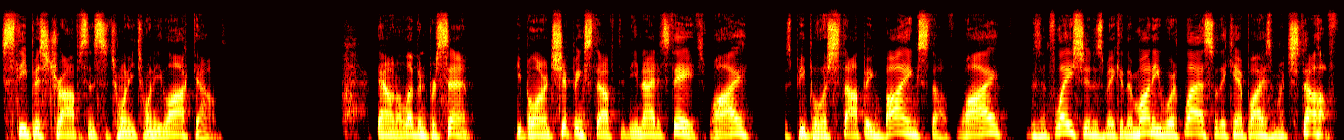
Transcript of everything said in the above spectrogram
steepest drop since the 2020 lockdowns. Down 11%. People aren't shipping stuff to the United States. Why? Because people are stopping buying stuff. Why? Because inflation is making their money worth less, so they can't buy as much stuff.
